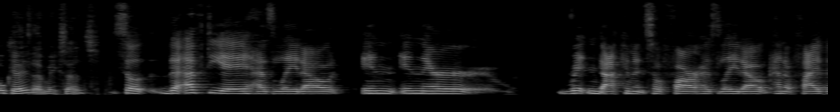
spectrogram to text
Okay, that makes sense. So the FDA has laid out in in their written document so far has laid out kind of five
